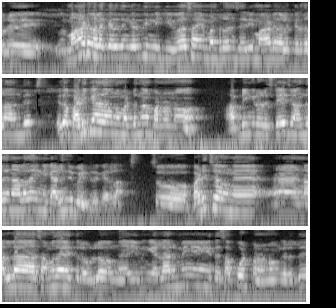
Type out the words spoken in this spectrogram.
ஒரு ஒரு மாடு வளர்க்குறதுங்கிறது இன்னைக்கு விவசாயம் பண்ணுறதும் சரி மாடு வளர்க்குறதுலாம் வந்து ஏதோ படிக்காதவங்க மட்டும்தான் பண்ணணும் அப்படிங்கிற ஒரு ஸ்டேஜ் வந்ததுனால தான் இன்னைக்கு அழிஞ்சு போயிட்டு இருக்கு எல்லாம். ஸோ படித்தவங்க நல்லா சமுதாயத்தில் உள்ளவங்க இவங்க எல்லாருமே இதை சப்போர்ட் பண்ணணுங்கிறது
